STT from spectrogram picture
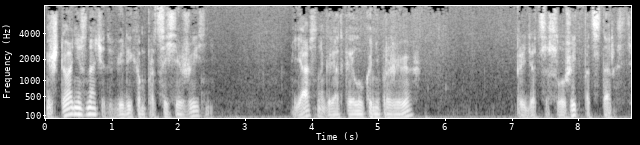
И что они значат в великом процессе жизни? Ясно, грядкой лука не проживешь. Придется служить под старость.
